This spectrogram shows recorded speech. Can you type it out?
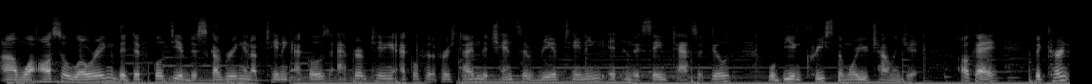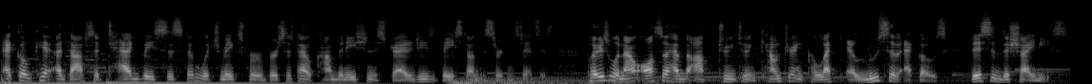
Um, while also lowering the difficulty of discovering and obtaining echoes. After obtaining an echo for the first time, the chance of re-obtaining it in the same Tacet Field will be increased the more you challenge it. Okay, the current Echo Kit adopts a tag-based system which makes for a versatile combination of strategies based on the circumstances. Players will now also have the opportunity to encounter and collect elusive echoes. This is the shinies.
